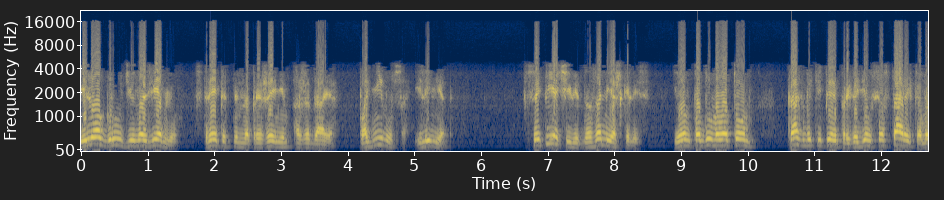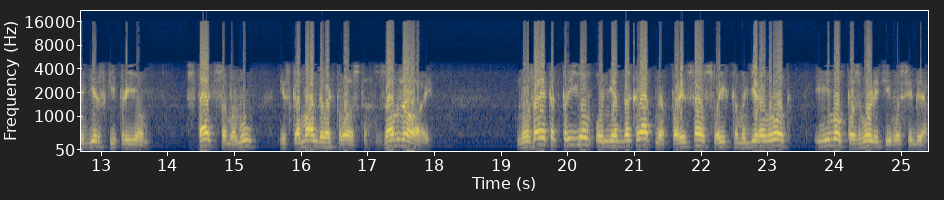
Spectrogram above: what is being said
И лег грудью на землю, с трепетным напряжением ожидая, поднимутся или нет. В цепи, очевидно, замешкались, и он подумал о том, как бы теперь пригодился старый командирский прием. Встать самому и скомандовать просто «За мной!». Но за этот прием он неоднократно порицал своих командиров рот и не мог позволить его себе.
